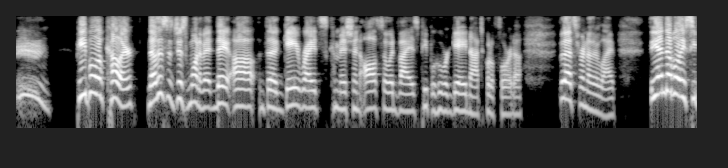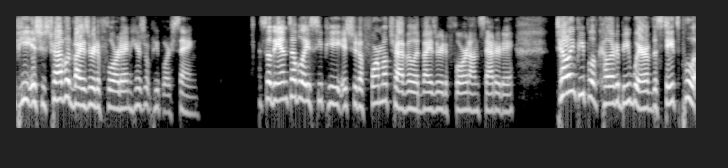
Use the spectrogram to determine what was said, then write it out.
people of color. Now, this is just one of it. They, uh, the Gay Rights Commission also advised people who were gay not to go to Florida, but that's for another live. The NAACP issues travel advisory to Florida, and here's what people are saying. So, the NAACP issued a formal travel advisory to Florida on Saturday, telling people of color to beware of the state's pol-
